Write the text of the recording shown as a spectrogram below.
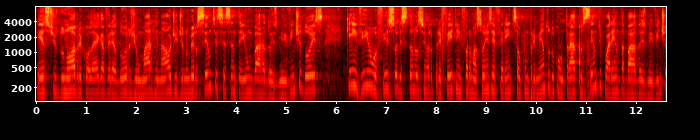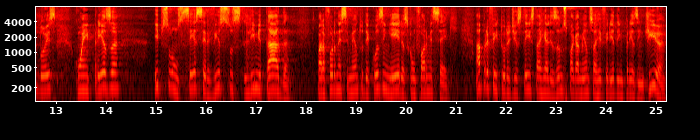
Este do nobre colega vereador Gilmar Rinaldi, de número 161/2022, que envia um ofício solicitando ao senhor prefeito informações referentes ao cumprimento do contrato 140/2022 com a empresa YC Serviços Limitada para fornecimento de cozinheiras, conforme segue. A Prefeitura de Esteio está realizando os pagamentos à referida empresa em dia.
